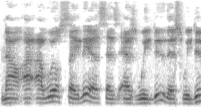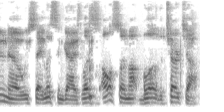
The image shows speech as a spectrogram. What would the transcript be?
Now, I, I, will say this: as as we do this, we do know we say, "Listen, guys, let's also not blow the church up."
